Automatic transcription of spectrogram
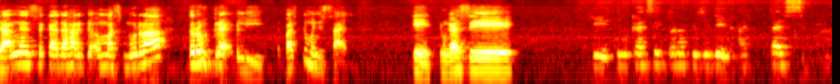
Jangan sekadar harga emas murah terus grab beli. Lepas tu menyesal. Okay, terima kasih. Okay, terima kasih Tuan Hafizudin atas uh,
